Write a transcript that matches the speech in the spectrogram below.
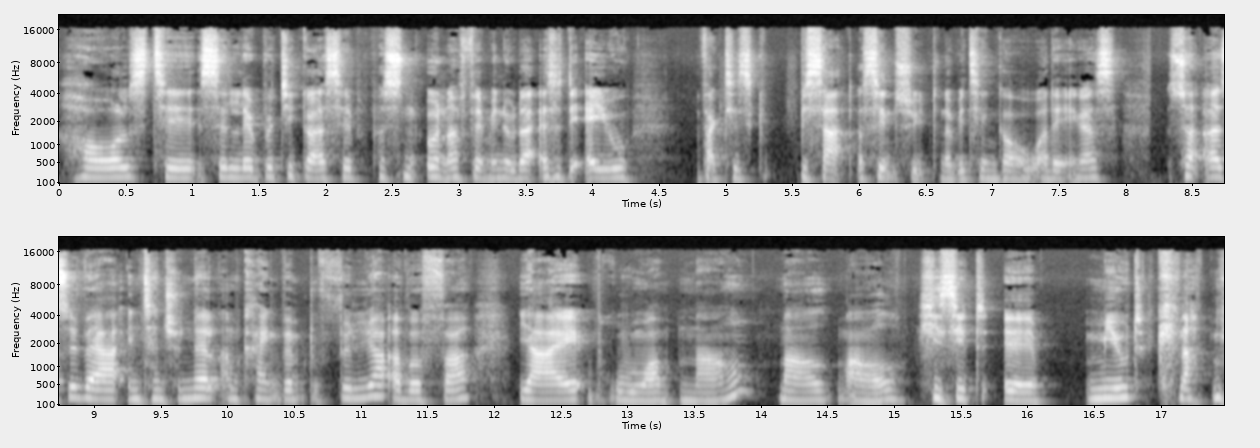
halls, til celebrity gossip på sådan under fem minutter. Altså det er jo faktisk bizart og sindssygt, når vi tænker over det, ikke også? Så også være intentionel omkring, hvem du følger, og hvorfor jeg bruger meget, meget, meget hissigt øh, mute-knappen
